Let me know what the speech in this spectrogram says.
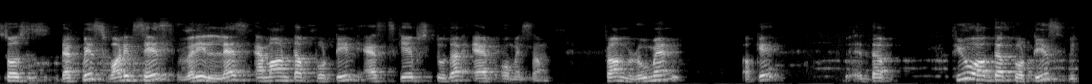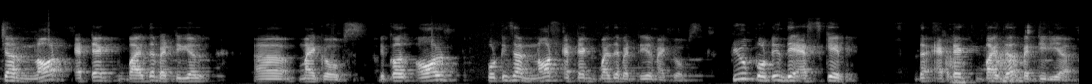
so that means what it says, very less amount of protein escapes to the abomasum from rumen. Okay, the few of the proteins which are not attacked by the bacterial uh, microbes because all proteins are not attacked by the bacterial microbes. Few proteins they escape the attack by the bacteria.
